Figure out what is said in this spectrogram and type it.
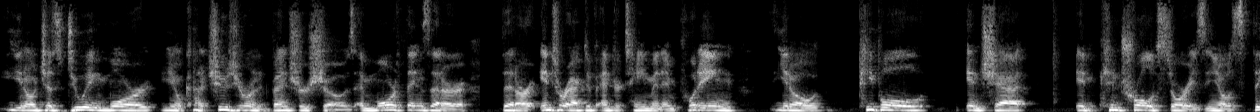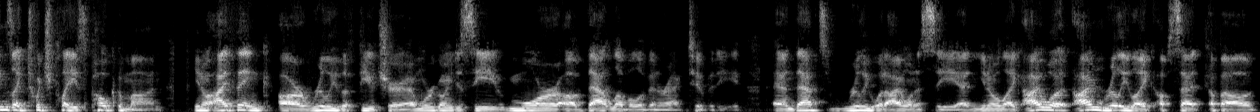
you know just doing more you know kind of choose your own adventure shows and more things that are that are interactive entertainment and putting you know people in chat in control of stories you know things like twitch plays pokemon you know i think are really the future and we're going to see more of that level of interactivity. And that's really what i want to see. And you know like i would i'm really like upset about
